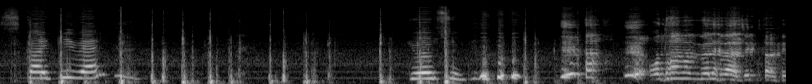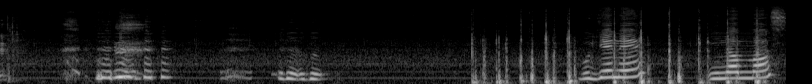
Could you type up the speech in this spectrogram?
Skype'i ver. Görsün. o da hemen böyle verecek tabii. Bu gene inanmaz.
